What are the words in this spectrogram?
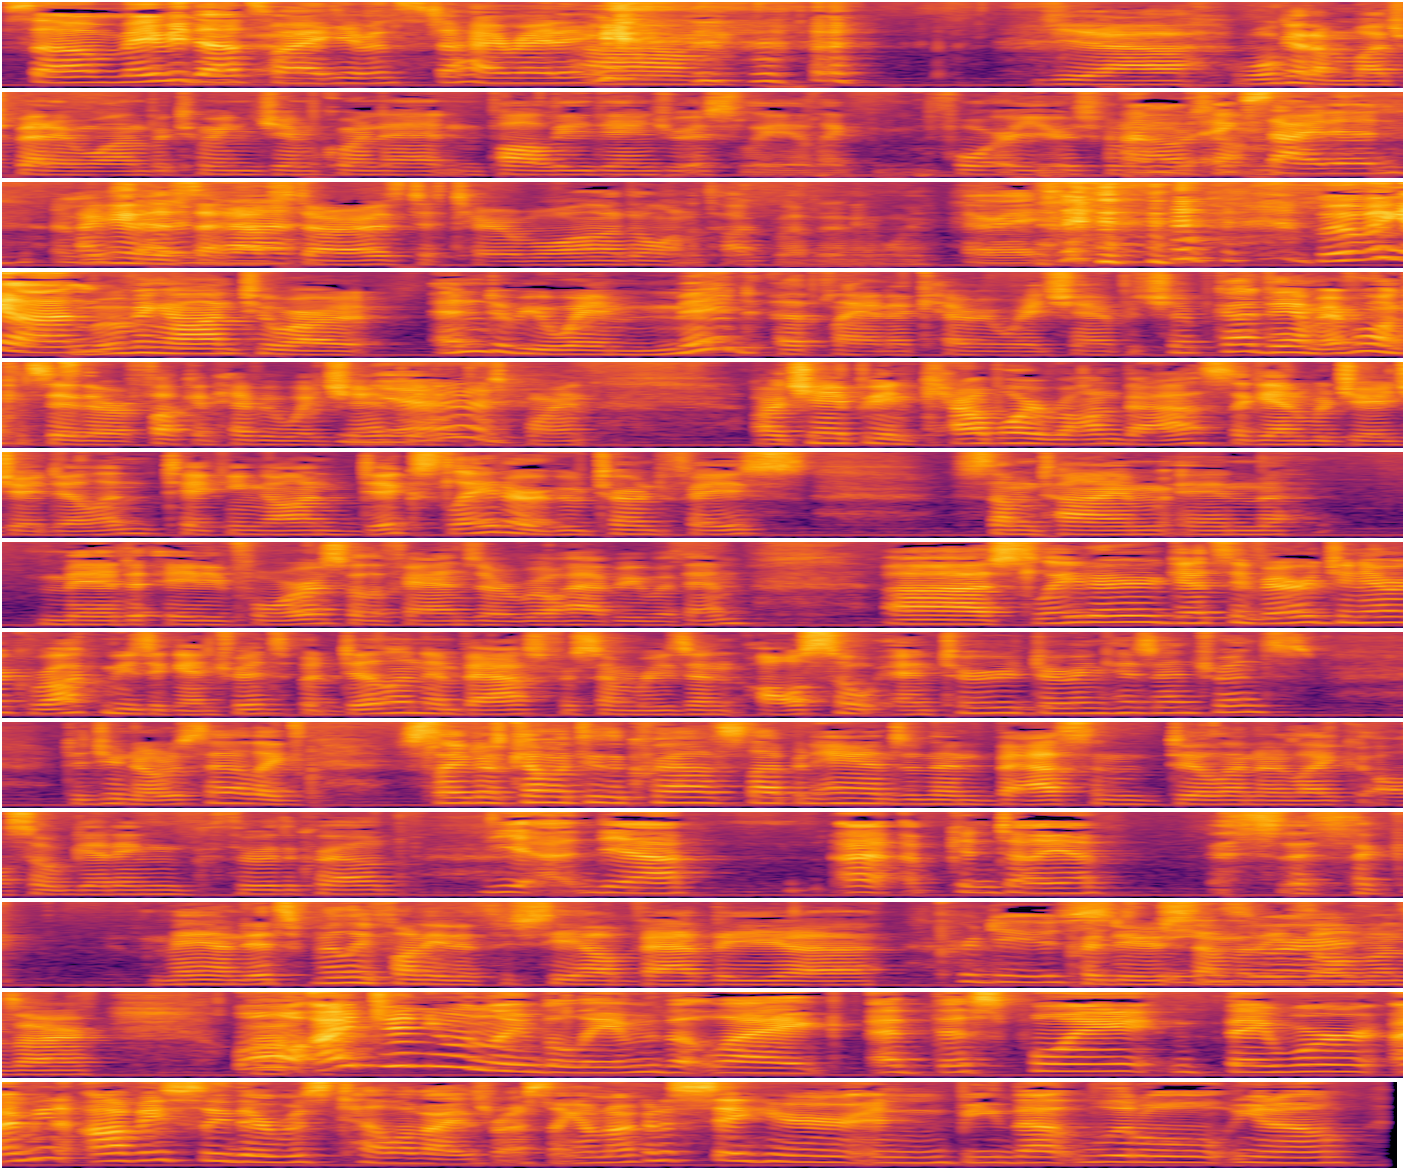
So maybe that's why I gave it such a high rating. Um, yeah, we'll get a much better one between Jim Cornette and Paul Lee Dangerously like four years from now I'm or something. excited. I'm I give this a half that. star. It's just terrible. I don't want to talk about it anyway. All right, moving on. Moving on to our NWA Mid Atlantic Heavyweight Championship. God damn, everyone can say they're a fucking heavyweight champion at this point. Our champion, Cowboy Ron Bass, again with JJ Dillon, taking on Dick Slater, who turned face sometime in mid 84, so the fans are real happy with him. Uh, Slater gets a very generic rock music entrance, but Dillon and Bass, for some reason, also enter during his entrance. Did you notice that? Like, Slater's coming through the crowd, slapping hands, and then Bass and Dillon are like also getting through the crowd. Yeah, yeah. I, I can tell you. It's, it's like, man, it's really funny to see how badly uh, Produced. produced some of these old ones are. Well, Uh, I genuinely believe that, like, at this point, they were. I mean, obviously, there was televised wrestling. I'm not going to sit here and be that little, you know,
